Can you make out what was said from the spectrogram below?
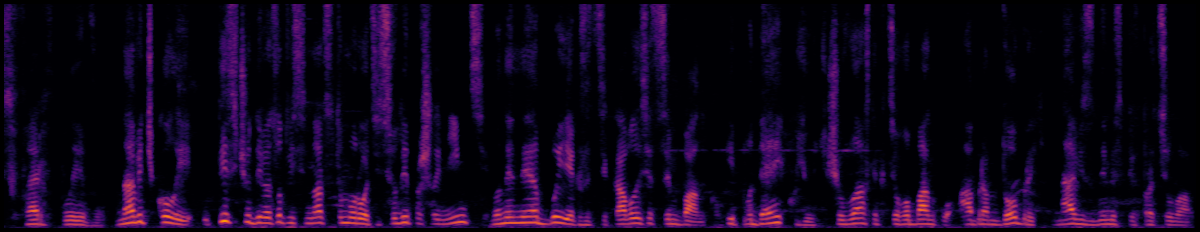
сфер впливу. Навіть коли у 1918 році сюди прийшли німці, вони неабияк зацікавилися цим банком і подейкують, що власник цього банку Абрам Добрий навіть з ними співпрацював.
